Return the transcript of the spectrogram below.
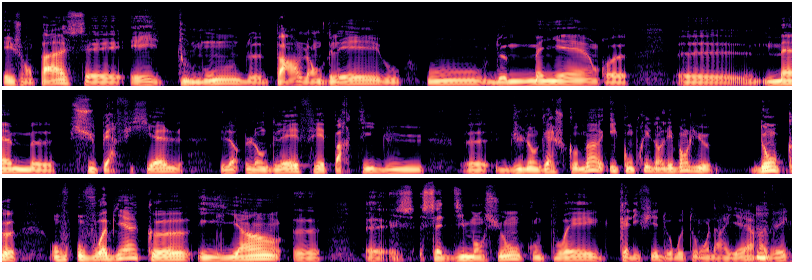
et, j'en passe. Et, tout le monde parle anglais ou, ou de manière même superficielle. L'anglais fait partie du, du langage commun, y compris dans les banlieues. Donc, on, voit bien qu'il y a cette dimension qu'on pourrait qualifier de retour en arrière mm. avec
